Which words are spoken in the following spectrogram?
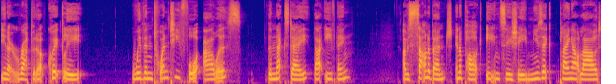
you know, wrap it up quickly, within 24 hours, the next day, that evening, I was sat on a bench in a park eating sushi, music playing out loud,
